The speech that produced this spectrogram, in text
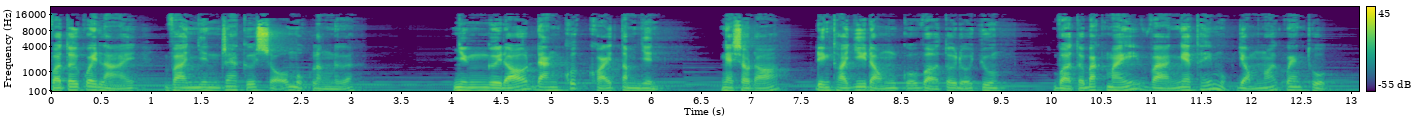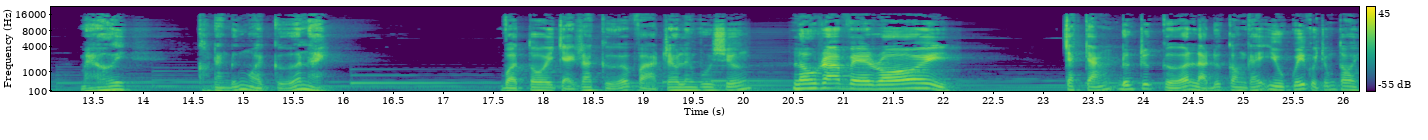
Vợ tôi quay lại và nhìn ra cửa sổ một lần nữa. Nhưng người đó đang khuất khỏi tầm nhìn. Ngay sau đó, Điện thoại di động của vợ tôi đổ chuông. Vợ tôi bắt máy và nghe thấy một giọng nói quen thuộc. Mẹ ơi, con đang đứng ngoài cửa này. Vợ tôi chạy ra cửa và treo lên vui sướng. Lâu ra về rồi. Chắc chắn đứng trước cửa là đứa con gái yêu quý của chúng tôi.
